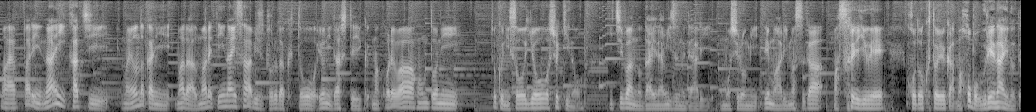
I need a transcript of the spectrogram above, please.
まあ、やっぱりない価値、まあ、世の中にまだ生まれていないサービス、プロダクトを世に出していく、まあ、これは本当に特に創業初期の一番のダイナミズムであり面白みでもありますが、まあ、それゆえ孤独というか、まあ、ほぼ売れないので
